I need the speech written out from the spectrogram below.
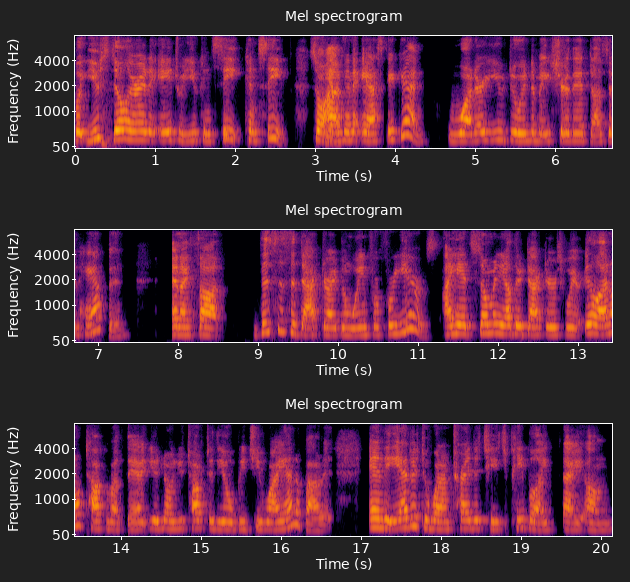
but you mm-hmm. still are at an age where you can see, conceive. So I'm going to ask again, what are you doing to make sure that doesn't happen? And I thought, this is the doctor I've been waiting for for years. I had so many other doctors where, ill, I don't talk about that. You know, you talk to the OBGYN about it. And they added to what I'm trying to teach people. I, I um,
